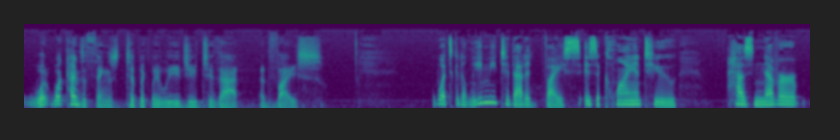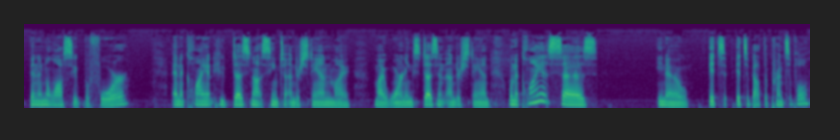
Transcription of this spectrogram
What what kinds of things typically lead you to that advice? What's going to lead me to that advice is a client who has never been in a lawsuit before and a client who does not seem to understand my my warnings doesn't understand. When a client says you know it's it's about the principle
